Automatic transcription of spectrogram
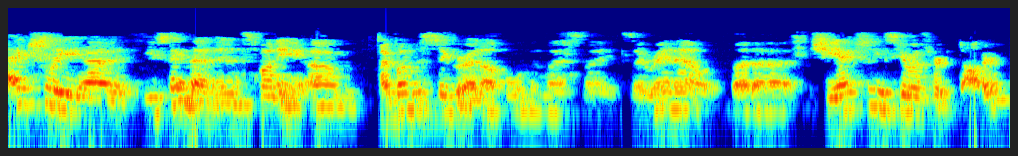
Actually, uh, you say that, and it's funny. Um, I bummed a cigarette off a woman last night because I ran out, but uh, she actually is here with her daughter,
